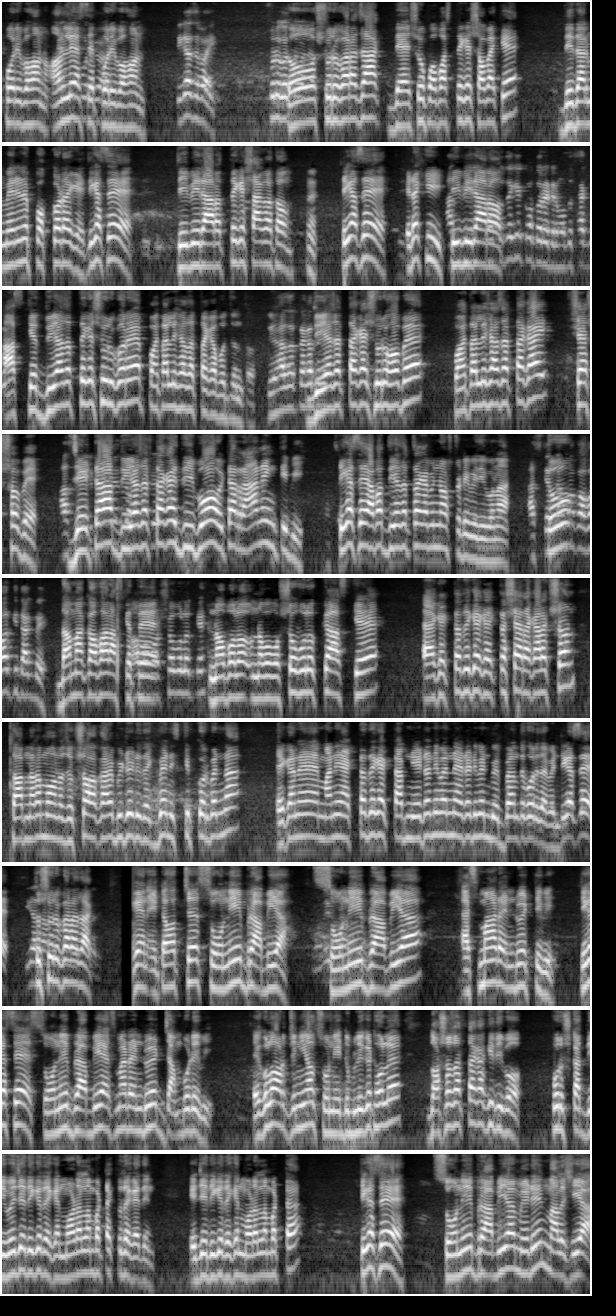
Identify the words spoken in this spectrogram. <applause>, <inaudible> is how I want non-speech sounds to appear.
পরিবহন অনলি এস এ পরিবহন। ঠিক আছে ভাই তো শুরু করা যাক দেশ ও প্রবাস থেকে সবাইকে দিদার মেরিনের পক্ষ থেকে ঠিক আছে? টিভির আড়ত থেকে স্বাগতম। ঠিক আছে? এটা কি টিভির কত থেকে কত রেটের মধ্যে থাকবে? আজকে থেকে শুরু করে পঁয়তাল্লিশ হাজার টাকা পর্যন্ত। দুই হাজার টাকা টাকায় শুরু হবে পঁয়তাল্লিশ হাজার টাকায় শেষ হবে। যেটা ভিডিওতে দুই হাজার অবশ্যই- টাকায় দিব ওইটা রানিং টিভি ঠিক আছে? আবার দুই হাজার টাকা আমি নষ্ট টিভি দিব না। আজকে তো- কভার কি থাকবে? দামা কভার আজকেতে নববর্ষ নববর্ষ উপলক্ষে আজকে এক একটা থেকে এক একটা সেরা কালেকশন তো আপনারা মনোযোগ সহকারে ভিডিওটি দেখবেন স্কিপ করবেন না। এখানে মানে একটা থেকে একটা আপনি এটা নেবেন না এটা নেবেন বিভ্রান্তে পড়ে যাবেন ঠিক আছে? তো শুরু করা যাক। দেখেন এটা হচ্ছে Sony Bravia Sony Bravia smart Android TV ঠিক আছে? Sony Bravia smart Android jumbo TV এগুলো অরিজিনাল সোনি ডুপ্লিকেট হলে দশ হাজার টাকা কি দিব? পুরস্কার দিবে। যে এদিকে দেখেন মডেল নাম্বারটা একটু দেখাই দিন। এই যে এদিকে দেখেন মডেল নাম্বারটা ঠিক আছে? Sony Bravia made in Malaysia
